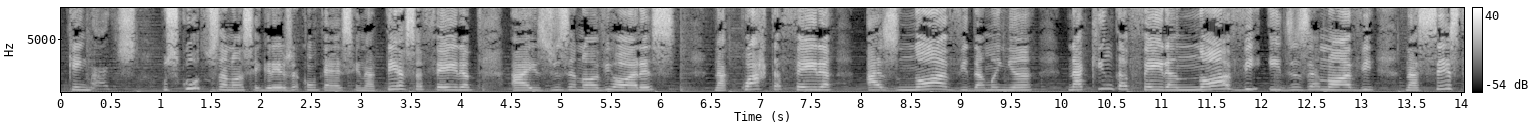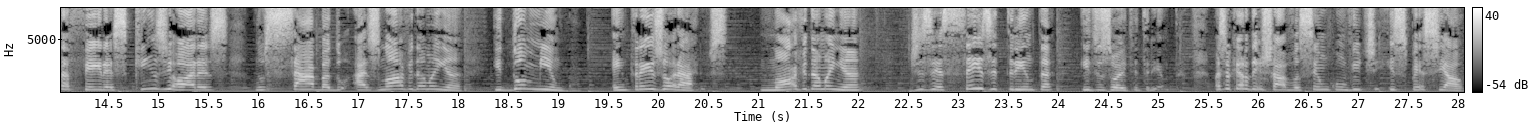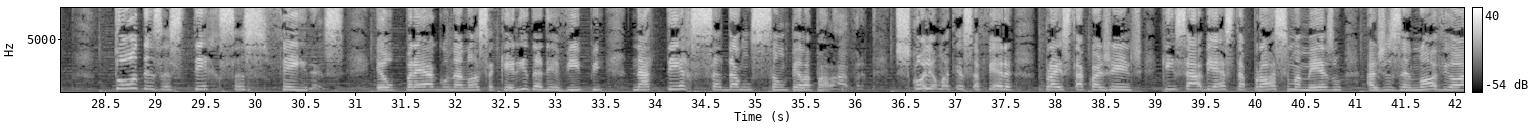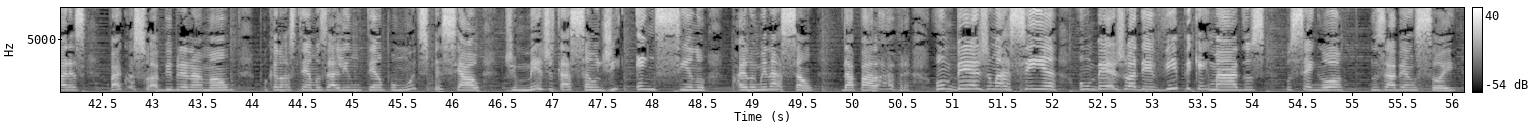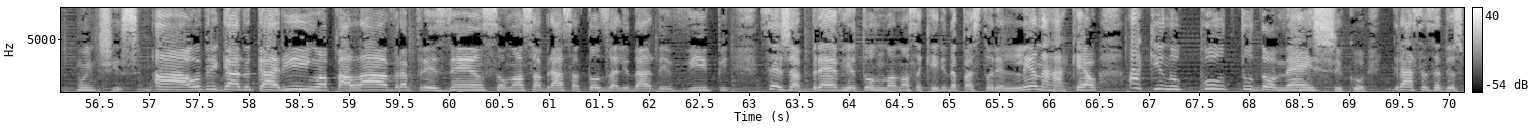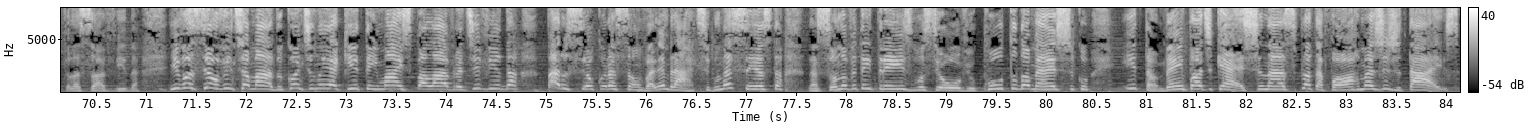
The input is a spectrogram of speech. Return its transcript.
Queimados. Os cultos da nossa igreja acontecem na terça-feira, às 19 horas, na quarta-feira, às 9 da manhã, na quinta-feira, 9 e 19, na sexta-feira, às 15 horas, no sábado, às 9 da manhã e domingo, em três horários, 9 da manhã, 16h30 e 18h30. Mas eu quero deixar a você um convite especial. Todas as terças-feiras eu prego na nossa querida Devip, na terça da unção pela palavra. Escolha uma terça-feira para estar com a gente. Quem sabe esta próxima mesmo, às 19 horas. Vai com a sua Bíblia na mão, porque nós temos ali um tempo muito especial de meditação, de ensino com a iluminação da palavra. Um beijo, Marcinha. Um beijo a Devip Queimados. O Senhor nos abençoe muitíssimo. Ah, obrigado, carinho, a palavra, a presença, o nosso abraço a todos ali da ADVIP. Seja breve retorno da nossa querida pastora Helena Raquel aqui no Culto Doméstico. Graças a Deus pela sua vida. E você, ouvinte amado, continue aqui, tem mais palavra de vida para o seu coração. Vai lembrar, de segunda a sexta, na sua 93, você ouve o Culto Doméstico e também podcast nas plataformas digitais.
